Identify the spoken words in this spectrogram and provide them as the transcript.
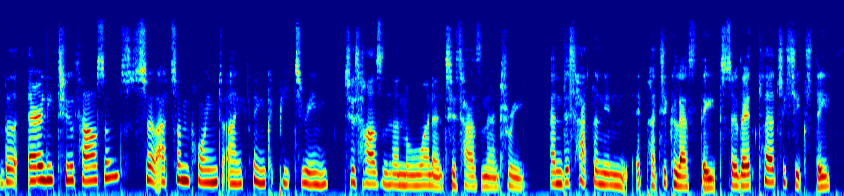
the early 2000s. So at some point, I think between 2001 and 2003. And this happened in a particular state. So there are 36 states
